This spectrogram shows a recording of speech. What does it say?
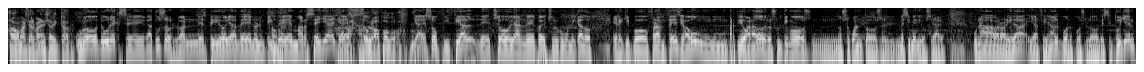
¿Algo más del Valencia, Víctor? Uno de un ex eh, Gatuso. Lo han despedido ya del Olympique de Marsella. Ya es, a poco. Ya es oficial. De hecho, hoy han eh, hecho el comunicado el equipo francés. Llevaba un partido ganado de los últimos mm, no sé cuántos, el mes y medio. O sea, una barbaridad. Y al final, bueno, pues lo destituyen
